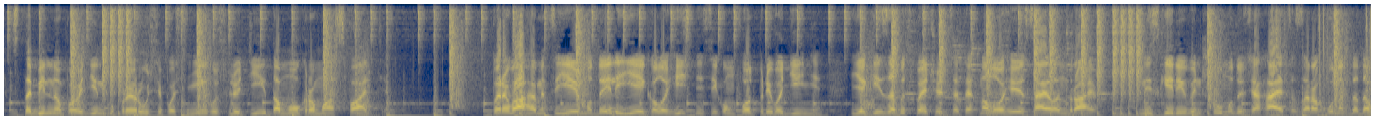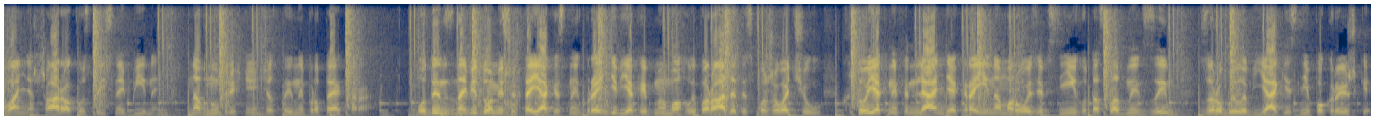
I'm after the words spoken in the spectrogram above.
стабільну поведінку при русі по снігу, сльоті та мокрому асфальті. Перевагами цієї моделі є екологічність і комфорт при водінні, які забезпечуються технологією Silent Drive. Низький рівень шуму досягається за рахунок додавання шару акустичної піни на внутрішньої частини протектора. Один з найвідоміших та якісних брендів, який б ми могли порадити споживачу. Хто як не Фінляндія, країна морозів, снігу та складних зим, зробили б якісні покришки,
